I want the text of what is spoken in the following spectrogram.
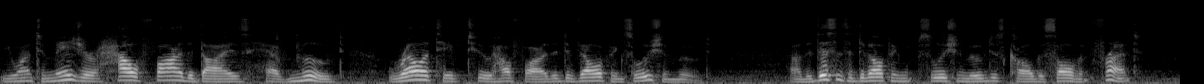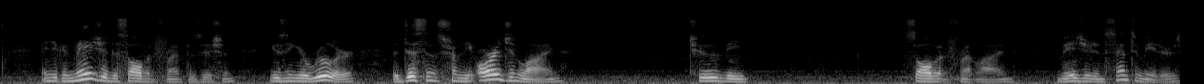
You want to measure how far the dyes have moved relative to how far the developing solution moved. Uh, the distance the developing solution moved is called the solvent front, and you can measure the solvent front position using your ruler, the distance from the origin line to the solvent front line, measured in centimeters,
